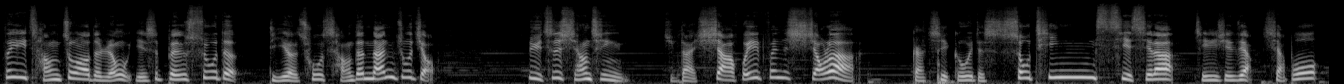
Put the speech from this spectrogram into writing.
非常重要的人物，也是本书的。第二出场的男主角，欲知详情，就待下回分晓了。感谢各位的收听，谢谢啦！今天先这样，下播。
